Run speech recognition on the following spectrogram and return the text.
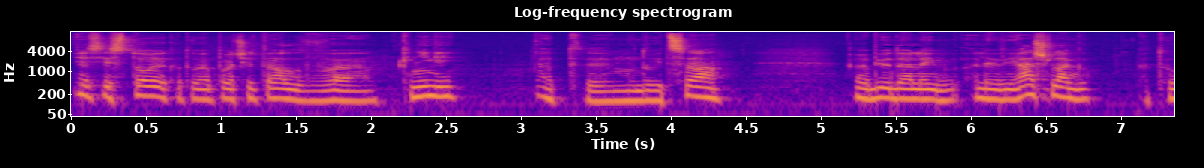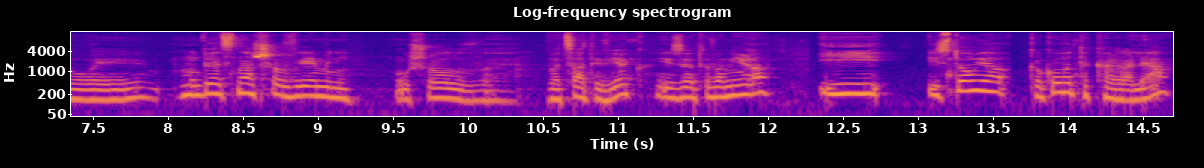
Есть история, которую я прочитал в э, книге от э, мудреца Рабиуда Алеви Ашлаг, который мудрец нашего времени, ушел в 20 век из этого мира. И история какого-то короля,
